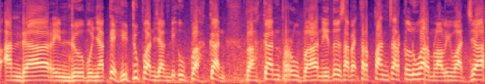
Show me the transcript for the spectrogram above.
Anda rindu punya kehidupan yang diubahkan, bahkan perubahan itu sampai terpancar keluar melalui wajah,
